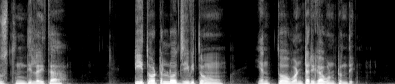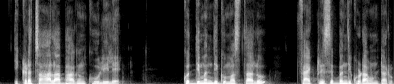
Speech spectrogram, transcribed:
చూస్తుంది లలిత. టీ తోటల్లో జీవితం ఎంతో ఒంటరిగా ఉంటుంది. ఇక్కడ చాలా భాగం కూలీలే. కొద్దిమంది గుమస్తాలు ఫ్యాక్టరీ సిబ్బంది కూడా ఉంటారు.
